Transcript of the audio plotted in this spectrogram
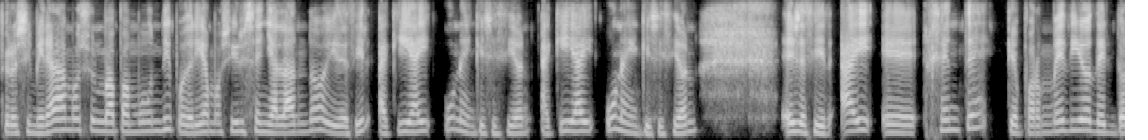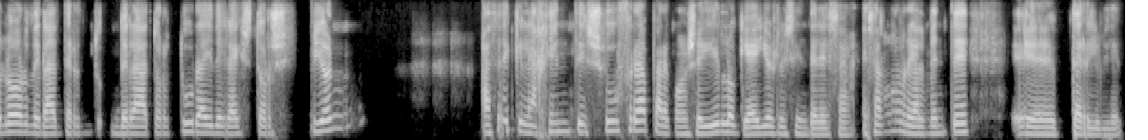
pero si miráramos un mapa mundi podríamos ir señalando y decir, aquí hay una Inquisición, aquí hay una Inquisición. Es decir, hay eh, gente que por medio del dolor, de la, tortura y de la extorsión hace que la gente sufra para conseguir lo que a ellos les interesa. Es algo realmente eh, terrible.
